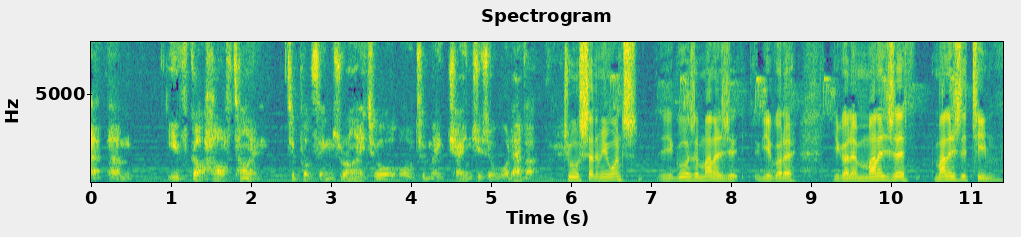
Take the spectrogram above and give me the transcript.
uh, um, you've got half time to put things right or, or to make changes or whatever. Joe said to me once, "You go as a manager, you've got to you've got to manage the manage the team,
